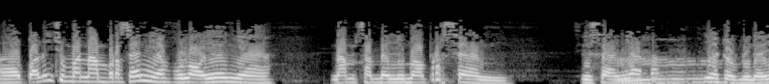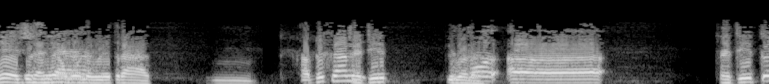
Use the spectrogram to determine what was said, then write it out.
eh, paling cuma 6% ya full oilnya 6 sampai 5%. Sisanya kan Hmm. ya dominannya itu Sisanya- amonium nitrat. Hmm. Tapi kan Jadi itu eh, jadi itu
